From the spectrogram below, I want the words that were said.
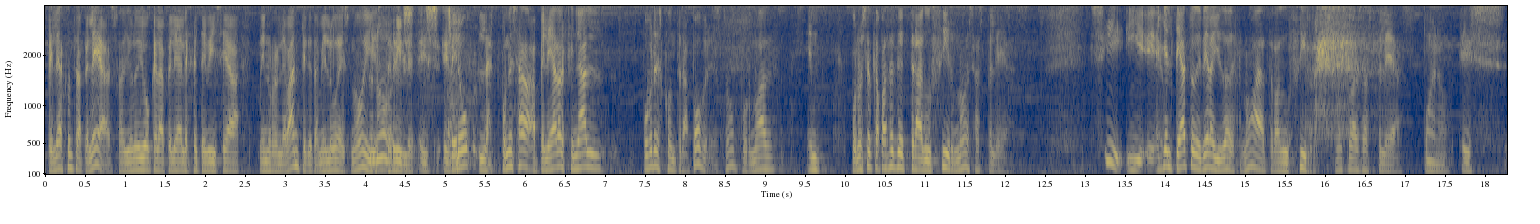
peleas contra peleas. O sea, yo no digo que la pelea LGTBI sea menos relevante, que también lo es, ¿no? Y no, es no, terrible. Es, es, Pero las pones a, a, pelear al final pobres contra pobres, ¿no? Por no, en, por no ser capaces de traducir ¿no? esas peleas. Sí, y... Eh, el teatro debiera ayudar, ¿no? A traducir ¿no? todas esas peleas. Bueno, es...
